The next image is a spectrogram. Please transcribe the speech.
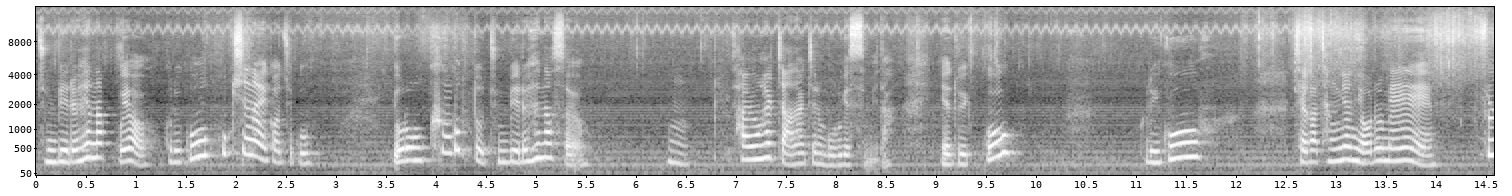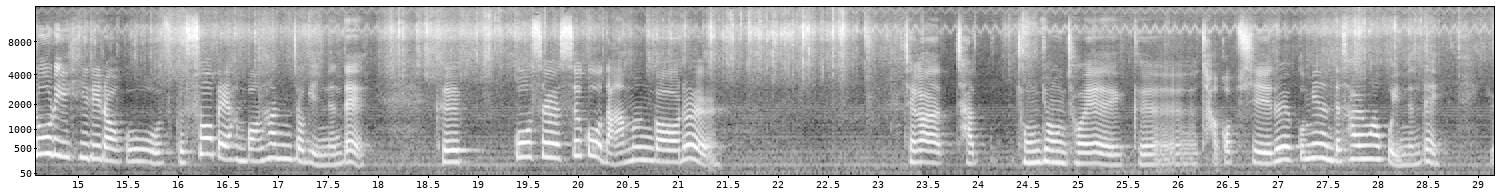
준비를 해놨고요. 그리고 혹시나 해가지고 이런 큰 것도 준비를 해놨어요. 음, 사용할지 안 할지는 모르겠습니다. 얘도 있고 그리고 제가 작년 여름에 플로리 힐이라고 그 수업에 한 번 한 적이 있는데 그 꽃을 쓰고 남은 거를 제가 자, 종종 저의 그 작업실을 꾸미는데 사용하고 있는데 이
